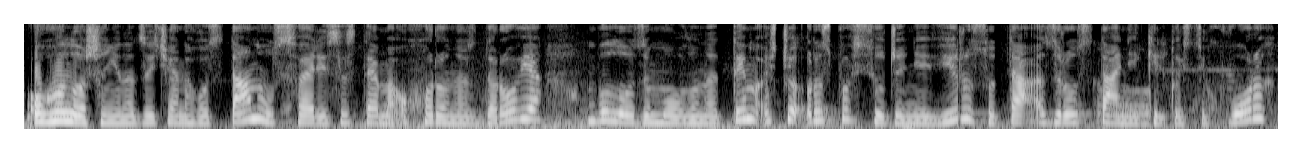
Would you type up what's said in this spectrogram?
Оголошення надзвичайного стану у сфері системи охорони здоров'я було зумовлено тим, що розповсюдження вірусу та зростання кількості хворих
